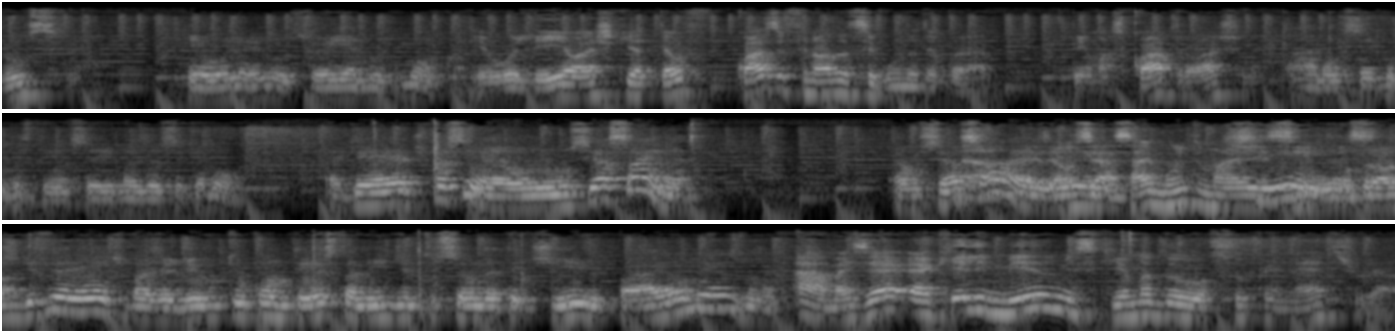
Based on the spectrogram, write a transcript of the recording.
Lúcifer. Eu olhei Lúcio e é muito bom, cara. Eu olhei, eu acho que até o, quase o final da segunda temporada. Tem umas quatro, eu acho, né? Ah, não sei quantas tem, eu sei, mas eu sei que é bom. É que é tipo assim, é um CSI, né? É um CSI. Não, é um CSI muito mais Sim, é um simples. troço diferente, mas eu digo que o contexto ali de tu ser um detetive, pai, é o mesmo, né? Ah, mas é, é aquele mesmo esquema do Supernatural.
